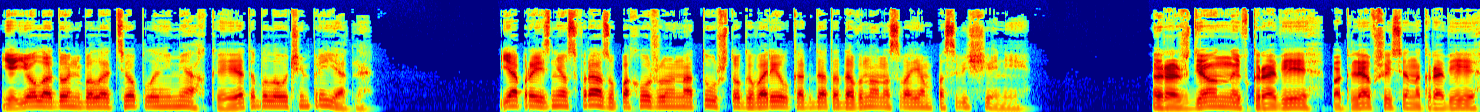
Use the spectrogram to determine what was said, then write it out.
Ее ладонь была теплая и мягкая, и это было очень приятно. Я произнес фразу, похожую на ту, что говорил когда-то давно на своем посвящении. «Рожденный в крови, поклявшийся на крови,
